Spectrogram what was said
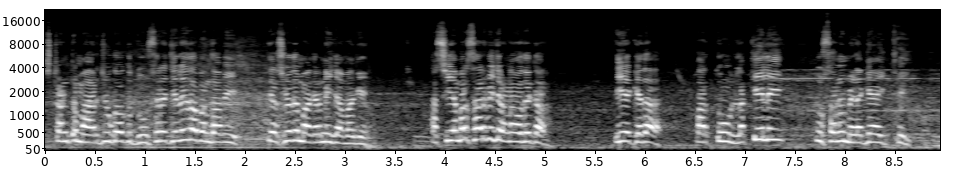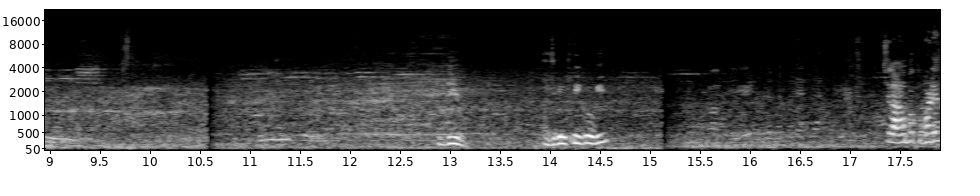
ਸਟੰਟ ਮਾਰ ਜੂਗਾ ਕੋਈ ਦੂਸਰੇ ਜ਼ਿਲ੍ਹੇ ਦਾ ਬੰਦਾ ਵੀ ਤੇ ਅਸੀਂ ਉਹਦੇ ਮਗਰ ਨਹੀਂ ਜਾਵਾਂਗੇ। ਅਸੀਂ ਅੰਮ੍ਰਿਤਸਰ ਵੀ ਜਾਣਾ ਉਹਦੇ ਘਰ। ਇਹ ਕਿਹਦਾ ਪਰ ਤੂੰ ਲੱਕੀ ਲਈ ਤੂੰ ਸਾਨੂੰ ਮਿਲ ਗਿਆ ਇੱਥੇ ਹੀ। ਦਿਓ ਅੱਜ ਕਿੰਨੀ ਤਰੀਕ ਹੋ ਗਈ? ਚਲਾਨ ਬੁੱਕ ਫੜਿਓ।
